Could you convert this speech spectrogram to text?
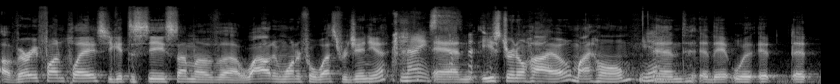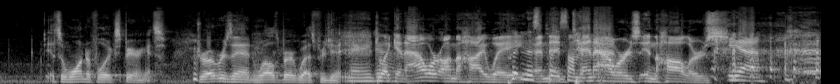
a very fun place. You get to see some of uh, wild and wonderful West Virginia, Nice. and Eastern Ohio, my home, Yeah. and it it, it it it's a wonderful experience. Drover's Inn, Wellsburg, West Virginia. there you go. Like an hour on the highway Putting this and then place on the 10 map. hours in the hollers. yeah.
